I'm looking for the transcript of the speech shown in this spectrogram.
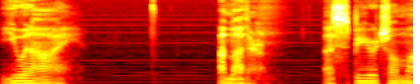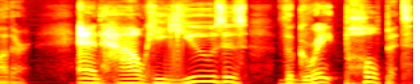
you and I a mother, a spiritual mother, and how he uses the great pulpit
